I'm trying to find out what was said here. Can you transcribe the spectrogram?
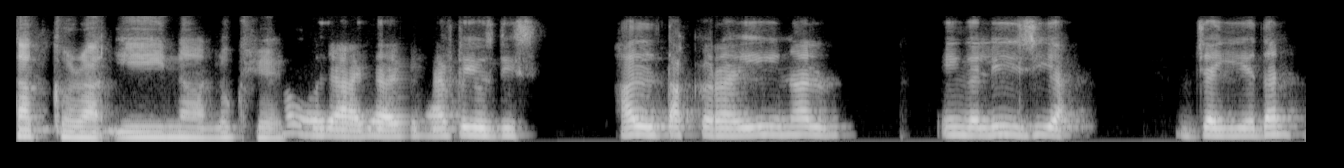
takra'ina look here Oh yeah, yeah, you have to use this. هل تقرأين الإنجليزية جيدا؟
